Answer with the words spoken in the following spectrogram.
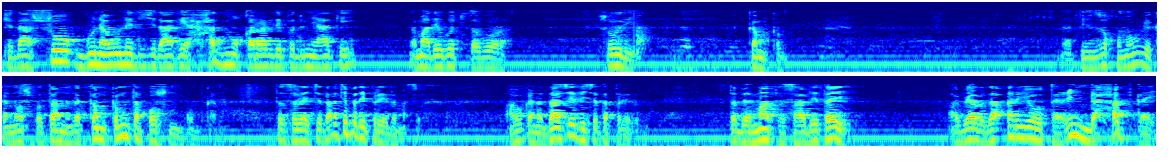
چې دا سو ګناونه دي چې دا کې حد مقرر دی په دنیا کې زما دې ګوت ته ګوره سودی کم کم دا پینځه خو مو وی کنه اوس پتا نه دا کم کم ته پوسم کوم کنه ته سوي چې دا چې په دې پرې ده مسله او کنه دا چې دې چې ته پرې ده ته به ما ته ثابتای او بیا به دا ار یو تعین د حد کوي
